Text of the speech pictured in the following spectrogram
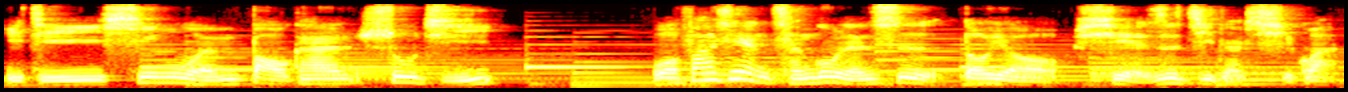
以及新闻报刊书籍，我发现成功人士都有写日记的习惯。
